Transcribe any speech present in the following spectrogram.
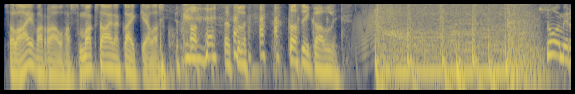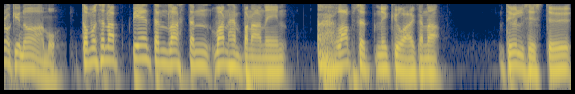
Se on aivan rauhassa. Maksaa aina kaikkia laskuja. Tulee tosi kalliiksi. Suomirokin aamu. Tuommoisena pienten lasten vanhempana, niin lapset nykyaikana tylsistyy,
